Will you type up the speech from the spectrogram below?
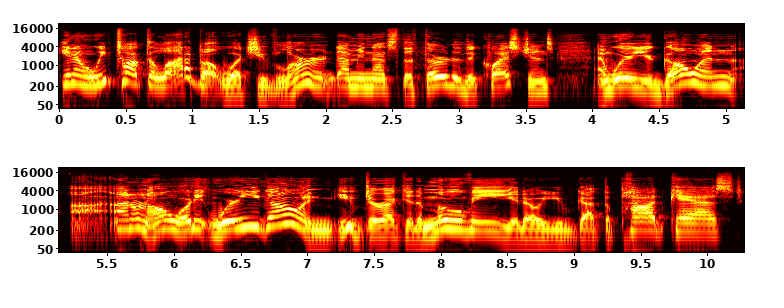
You know, we've talked a lot about what you've learned. I mean, that's the third of the questions, and where you're going. I, I don't know. Where do, where are you going? You've directed a movie. You know, you've got the podcast.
